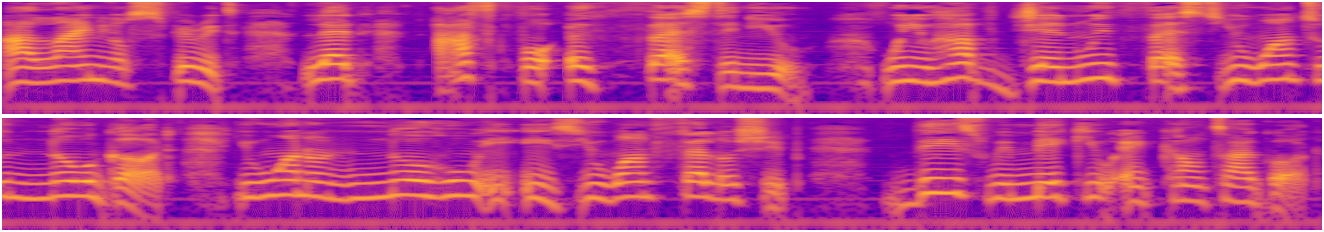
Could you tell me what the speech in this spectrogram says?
Align your spirit. Let ask for a thirst in you. When you have genuine thirst, you want to know God. You want to know who He is. You want fellowship. This will make you encounter God.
